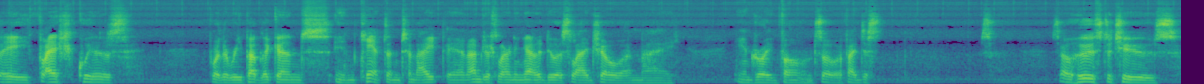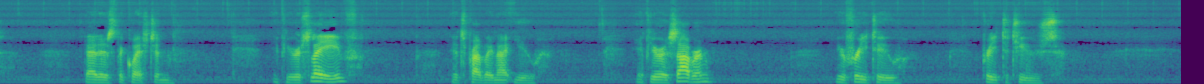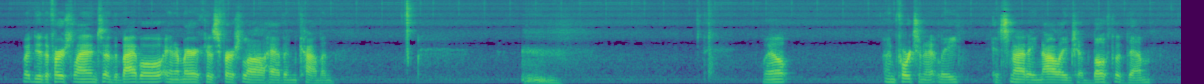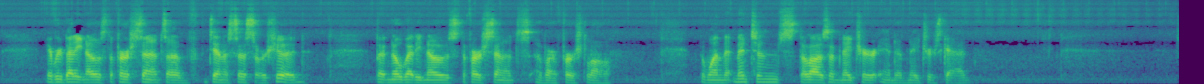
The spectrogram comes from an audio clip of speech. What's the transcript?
a flash quiz for the Republicans in Canton tonight, and I'm just learning how to do a slideshow on my Android phone. So if I just so who's to choose? That is the question. If you're a slave, it's probably not you. If you're a sovereign, you're free to free to choose. What do the first lines of the Bible and America's first law have in common? well, unfortunately, it's not a knowledge of both of them. Everybody knows the first sentence of Genesis, or should, but nobody knows the first sentence of our first law, the one that mentions the laws of nature and of nature's God.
